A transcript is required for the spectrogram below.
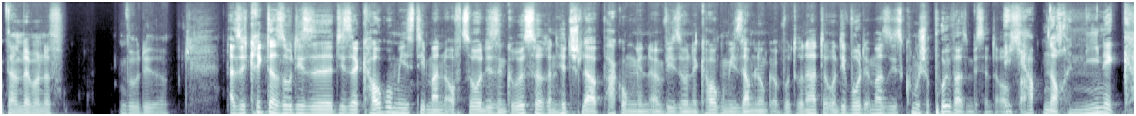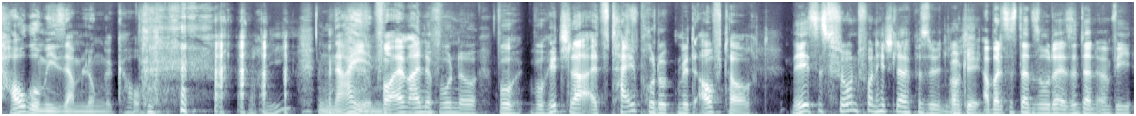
Dann, wenn man das so diese. Also ich krieg da so diese, diese Kaugummis, die man oft so in diesen größeren Hitchler-Packungen irgendwie so eine Kaugummisammlung irgendwo drin hatte und die wurde immer so dieses komische Pulver so ein bisschen drauf. Ich habe noch nie eine Kaugummisammlung gekauft. noch nie. Nein. Vor allem eine, wo, ne- wo, wo Hitchler als Teilprodukt mit auftaucht. Nee, es ist schon von Hitchler persönlich. Okay. Aber das ist dann so, da sind dann irgendwie,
